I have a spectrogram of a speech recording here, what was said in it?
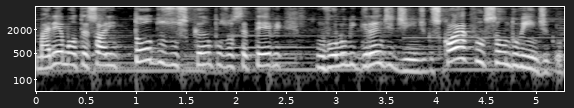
Maria Montessori, em todos os campos você teve um volume grande de índigos. Qual é a função do índigo?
